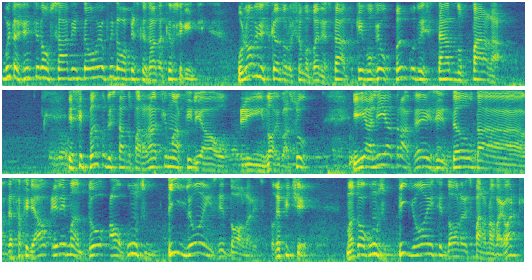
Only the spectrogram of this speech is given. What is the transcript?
Muita gente não sabe, então eu fui dar uma pesquisada aqui, é o seguinte. O nome do escândalo chama Banestado porque envolveu o Banco do Estado do Paraná. Esse Banco do Estado do Paraná tinha uma filial em Nova Iguaçu e ali, através então da, dessa filial, ele mandou alguns bilhões de dólares. Vou repetir: mandou alguns bilhões de dólares para Nova York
